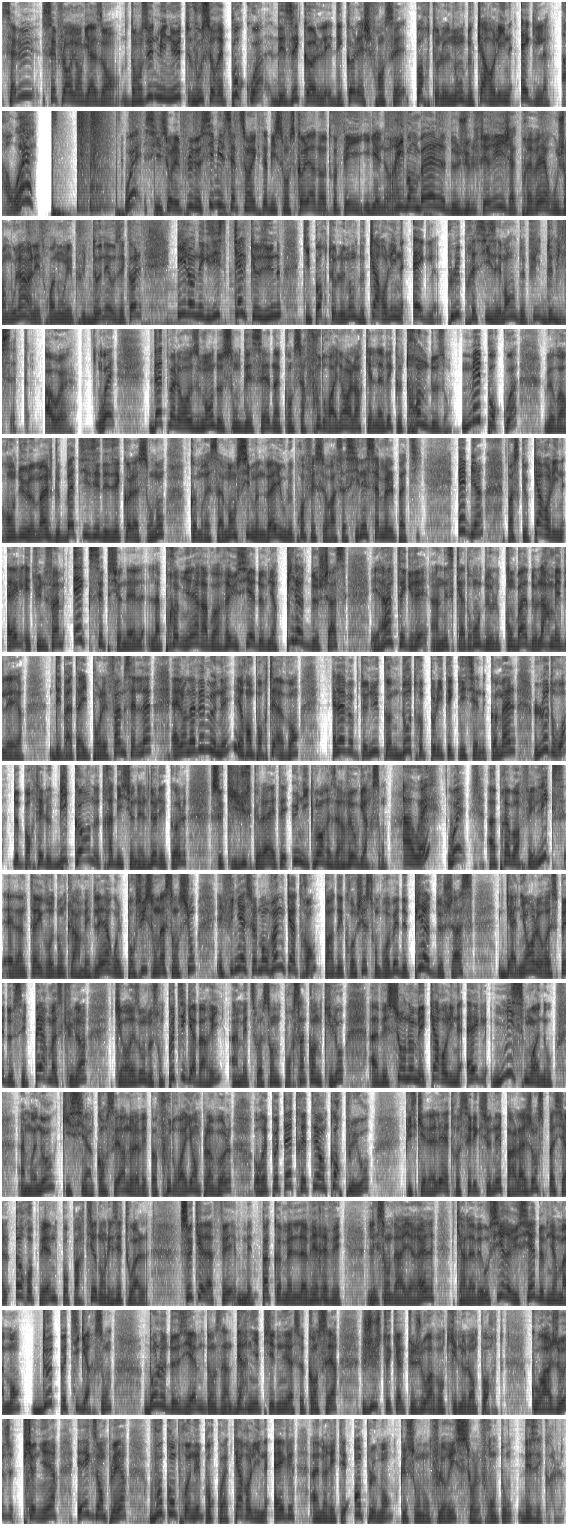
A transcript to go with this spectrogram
Salut, c'est Florian Gazan. Dans une minute, vous saurez pourquoi des écoles et des collèges français portent le nom de Caroline Aigle. Ah ouais? Ouais, si sur les plus de 6700 établissements scolaires de notre pays, il y a une ribambelle de Jules Ferry, Jacques Prévert ou Jean Moulin, les trois noms les plus donnés aux écoles, il en existe quelques-unes qui portent le nom de Caroline Aigle, plus précisément depuis 2007. Ah ouais? Ouais, date malheureusement de son décès d'un cancer foudroyant alors qu'elle n'avait que 32 ans. Mais pourquoi lui avoir rendu l'hommage de baptiser des écoles à son nom, comme récemment Simone Veil ou le professeur assassiné Samuel Paty? Eh bien, parce que Caroline Aigle est une femme exceptionnelle, la première à avoir réussi à devenir pilote de chasse et à intégrer un escadron de combat de l'armée de l'air. Des batailles pour les femmes, celle-là, elle en avait mené et remporté avant. Elle avait obtenu, comme d'autres polytechniciennes comme elle, le droit de porter le bicorne traditionnel de l'école, ce qui jusque-là était uniquement réservé aux garçons. Ah ouais? Ouais, après avoir fait l'X, elle intègre donc l'armée de l'air où elle poursuit son ascension et finit à seulement 24 ans par décrocher son brevet de pilote de chasse, gagnant le respect de ses pères masculins qui, en raison de son petit gabarit, 1m60 pour 50 kg, avaient surnommé Caroline Aigle Miss Moineau. Un moineau qui, si un cancer ne l'avait pas foudroyé en plein vol, aurait peut-être été encore plus haut, puisqu'elle allait être sélectionnée par l'Agence spatiale européenne pour partir dans les étoiles. Ce qu'elle a fait, mais pas comme elle l'avait rêvé, laissant derrière elle, car elle avait aussi réussi à devenir maman, deux petits garçons, dont le deuxième dans un dernier pied de nez à ce cancer, juste quelques jours avant qu'il ne l'emporte. Courageuse, pionnière et exemplaire, vous comprenez pourquoi Caroline Aigle a mérité amplement que son nom fleurisse sur le fronton des écoles.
